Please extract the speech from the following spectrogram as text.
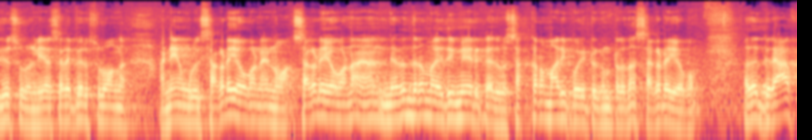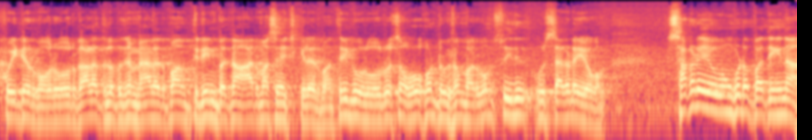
இது சொல்லுவோம் இல்லையா? சில பேர் சொல்லுவாங்க அண்ணே உங்களுக்கு சகட யோகம்னுவான் சகட யோகம்னா நிரந்தரமாக எதுவுமே இருக்காது. ஒரு சக்கரம் மாதிரி போயிட்டுருக்குன்றது தான் சகட யோகம். அதாவது கிராஃப் போயிட்டே இருக்கும். ஒரு ஒரு காலத்தில் பார்த்தீங்கன்னா மேலே இருப்பான் திடீர்னு பார்த்தீங்கன்னா ஆறு மாதம் கீழே இருப்பான். திருப்பி ஒரு ஒரு வருஷம் ஓஹோன்னு இருக்கிற மாதிரி இருக்கும். ஸோ இது ஒரு சகட யோகம். சகட யோகம் கூட பார்த்தீங்கன்னா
